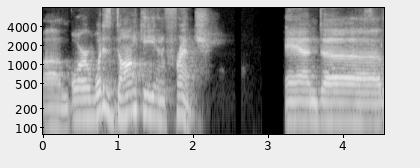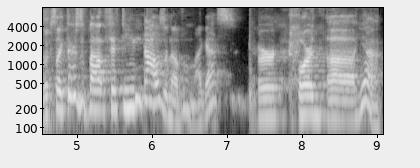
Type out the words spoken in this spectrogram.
Um, or what is donkey in French? And uh, looks like there's about 15,000 of them, I guess. Or, or uh, yeah,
